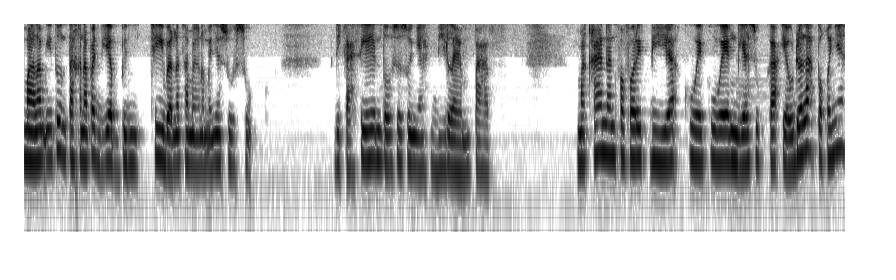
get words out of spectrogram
malam itu entah kenapa dia benci banget sama yang namanya susu. Dikasihin tuh susunya dilempar. Makanan favorit dia kue-kue yang dia suka. Ya udahlah pokoknya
